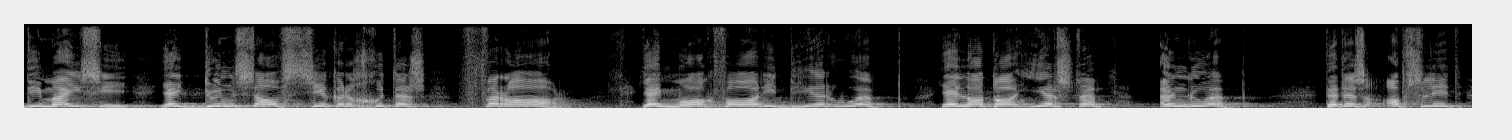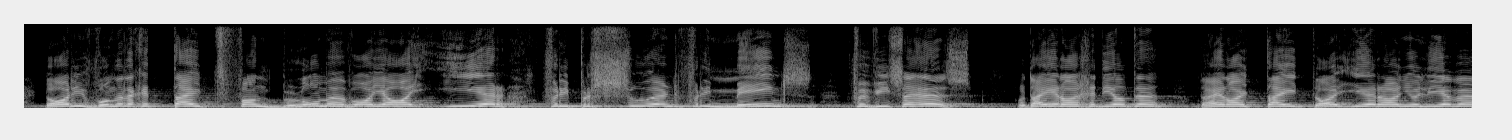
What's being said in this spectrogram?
die meisie. Jy doen self sekere goeders vir haar. Jy maak vir haar die deur oop. Jy laat haar eerste inloop. Dit is absoluut daardie wonderlike tyd van blomme waar jy haar eer vir die persoon, vir die mens vir wie sy is. Hy het daai gedeelte, daai daai tyd, daai era in jou lewe.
